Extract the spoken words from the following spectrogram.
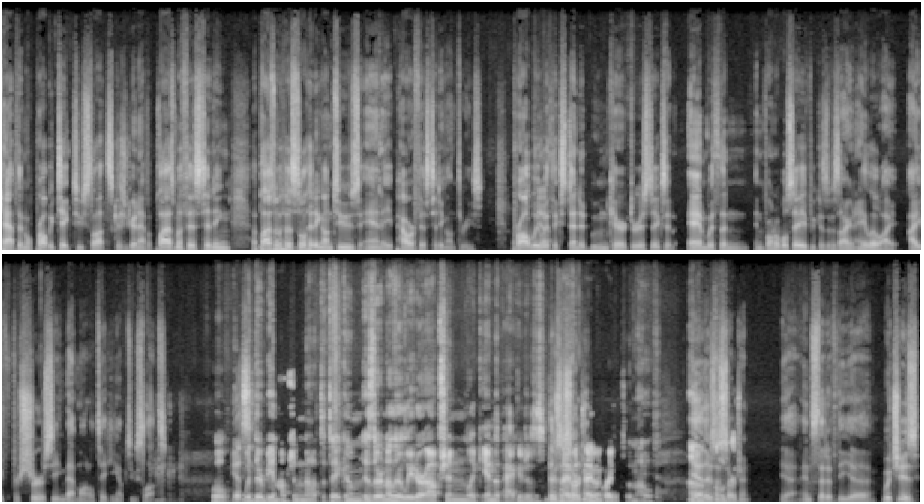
captain will probably take two slots because you're going to have a plasma fist hitting, a plasma pistol hitting on twos, and a power fist hitting on threes. Probably Yeah. with extended wound characteristics and, and with an invulnerable save because of his Iron Halo. I, I for sure seeing that model taking up two slots. Well, Yes. would there be an option not to take them? Is there another leader option like in the packages? There's a I haven't, sergeant. I haven't quite looked at the model. Yeah, Oh, there's a okay. sergeant. Yeah, instead of the uh, which is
